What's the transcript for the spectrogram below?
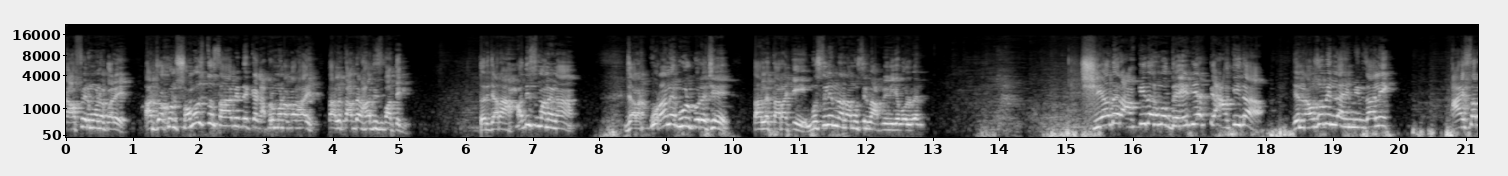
কাফের মনে করে। আর যখন সমস্ত সাহাবিদেরকে মনে করা হয়, তাহলে তাদের হাদিস বাতিল। তার যারা হাদিস মানে না, যারা কোরআনে ভুল করেছে, তাহলে তারা কি মুসলিম না না মুসলিম আপনি নিজে বলবেন? শিয়াদের আকিদার মধ্যে এটি একটি আকিদা যে, নাউজুবিল্লাহ মিন জালিক আয়সার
